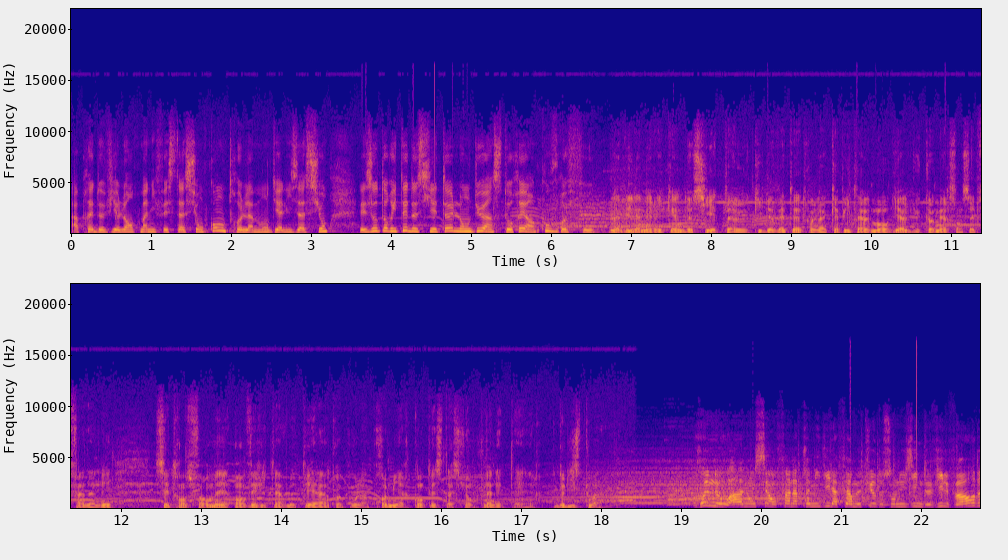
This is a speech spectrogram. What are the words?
Après de violentes manifestations contre la mondialisation, les autorités de Seattle ont dû instaurer un couvre-feu. La ville américaine de Seattle, qui devait être la capitale mondiale du commerce en cette fin d'année, s'est transformée en véritable théâtre pour la première contestation planétaire de l'histoire. Renault a annoncé en fin d'après-midi la fermeture de son usine de Villevorde,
